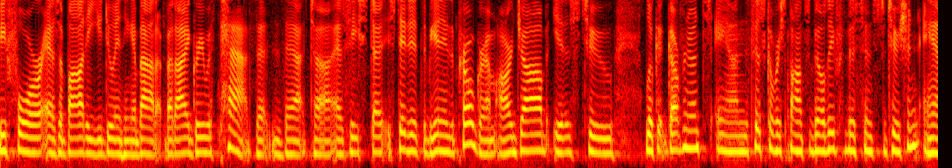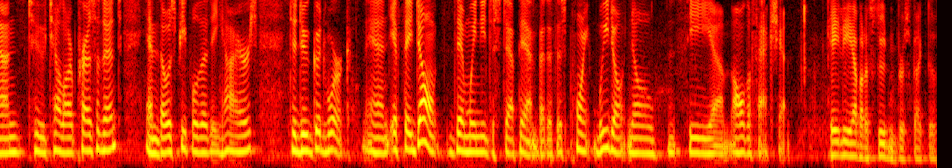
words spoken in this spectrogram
before, as a body, you do anything about it. But I agree with Pat that that uh, as he st- stated at the beginning of the program, our job is to look at governance and the fiscal responsibility for this institution and to tell our president and those people that he hires to do good work. And if they don't, then we need to step in. But at this point, we don't know the um, all the facts yet. Katie, how about a student perspective?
